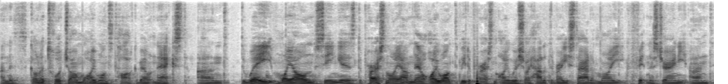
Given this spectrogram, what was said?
And it's gonna touch on what I want to talk about next. And the way my own seeing is the person I am now, I want to be the person I wish I had at the very start of my fitness journey. And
